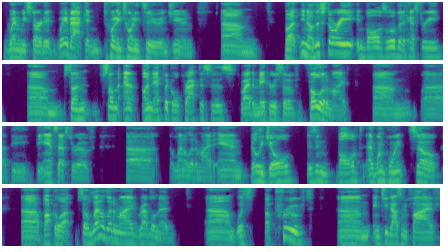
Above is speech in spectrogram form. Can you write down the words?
when we started way back in 2022 in june. Um but you know this story involves a little bit of history. Um some some unethical practices by the makers of thalidomide um uh the the ancestor of uh, lenalidomide, and Billy Joel is involved at one point. So uh, buckle up. So lenalidomide Revlimid um, was approved um, in 2005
